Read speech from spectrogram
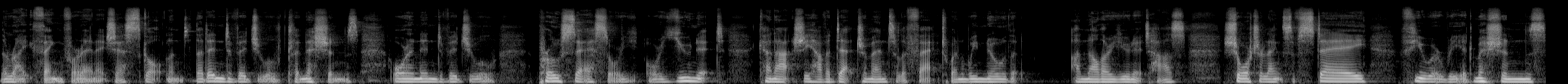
the right thing for NHS Scotland, that individual clinicians or an individual process or, or unit can actually have a detrimental effect when we know that another unit has shorter lengths of stay, fewer readmissions,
